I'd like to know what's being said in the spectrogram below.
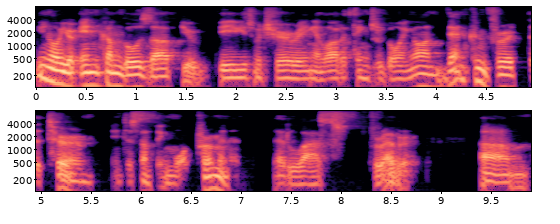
you know your income goes up, your baby's maturing, a lot of things are going on, then convert the term into something more permanent that lasts forever. Um,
